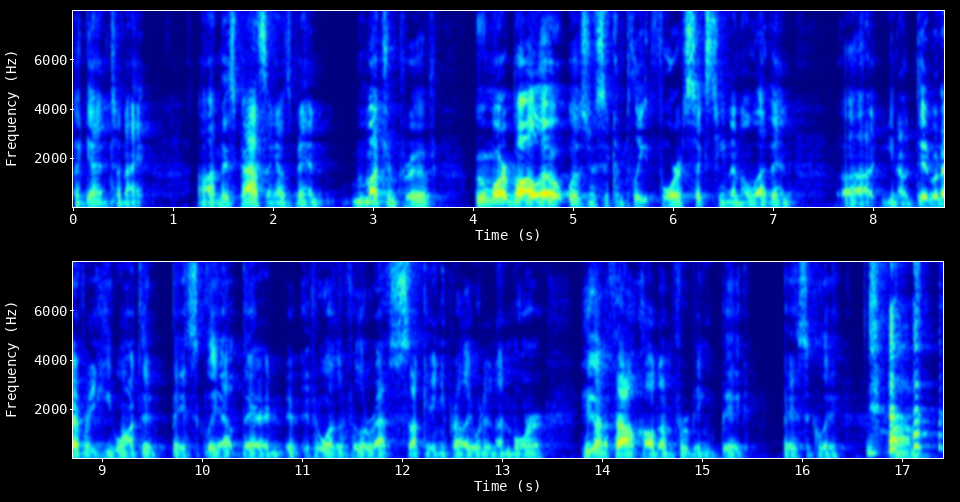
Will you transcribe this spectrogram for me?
again tonight. Um, his passing has been much improved. Oumar Ballo was just a complete force, 16 and 11 uh, you know, did whatever he wanted basically out there. And if, if it wasn't for the refs sucking, he probably would have done more. He got a foul called on him for being big, basically. Um,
